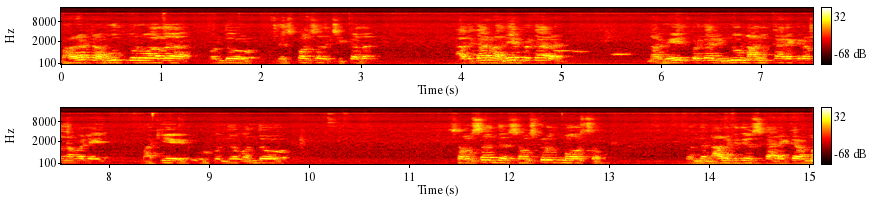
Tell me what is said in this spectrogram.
ಬಹಳಷ್ಟು ಅಭೂತಪೂರ್ವವಾದ ಒಂದು ರೆಸ್ಪಾನ್ಸ್ ಅದು ಸಿಕ್ಕದ ಆದ ಕಾರಣ ಅದೇ ಪ್ರಕಾರ ನಾವು ಹೇಳಿದ ಪ್ರಕಾರ ಇನ್ನೂ ನಾಲ್ಕು ಕಾರ್ಯಕ್ರಮ ನಮ್ಮಲ್ಲಿ ಬಾಕಿ ಉಳ್ಕೊಂಡು ಒಂದು ಸಂಸದ್ ಸಂಸ್ಕೃತ ಮಹೋತ್ಸವ, ಒಂದು ನಾಲ್ಕು ದಿವಸ ಕಾರ್ಯಕ್ರಮ.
